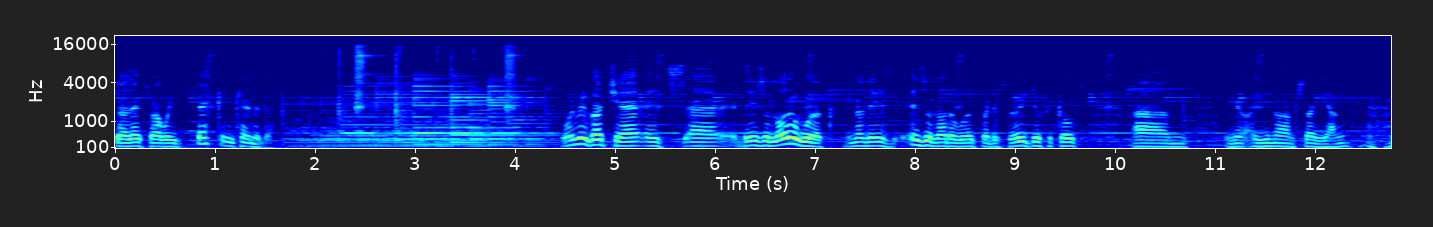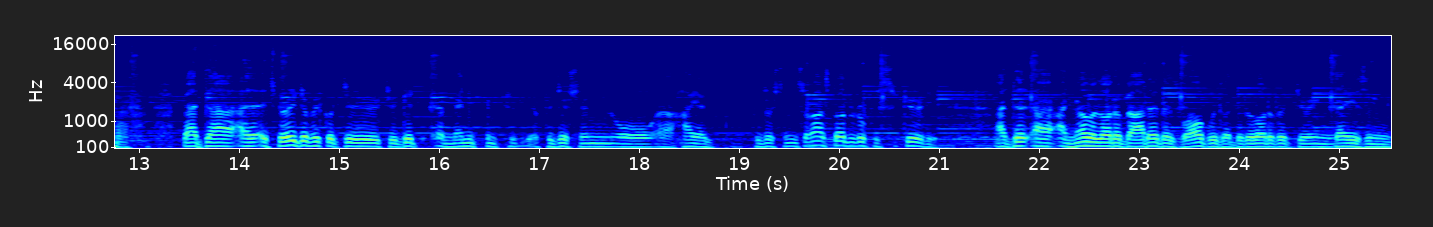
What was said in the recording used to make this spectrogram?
so that's why we're back in Canada. When we got here, it's, uh, there's a lot of work. You know, there is a lot of work, but it's very difficult. Um, you, know, you know, I'm so young. but uh, it's very difficult to, to get a management position or a higher position. So I started off with security. I, did, I, I know a lot about it as well because I did a lot of it during days in,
